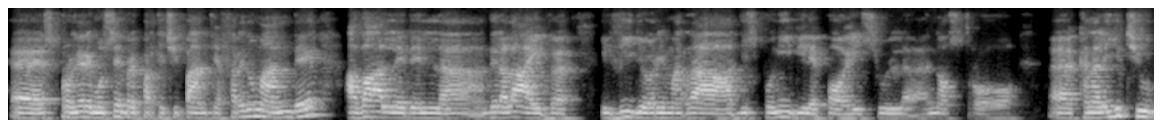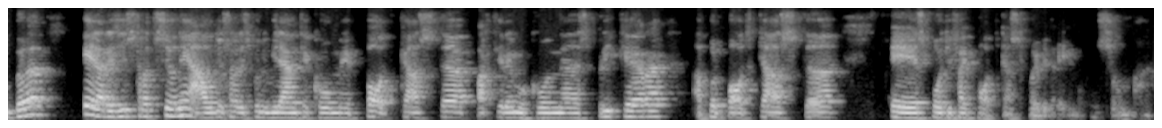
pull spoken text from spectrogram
eh, sproneremo sempre i partecipanti a fare domande. A valle della, della live il video rimarrà disponibile poi sul nostro eh, canale YouTube e la registrazione audio sarà disponibile anche come podcast. Partiremo con Spreaker, Apple Podcast e Spotify Podcast, poi vedremo, insomma.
